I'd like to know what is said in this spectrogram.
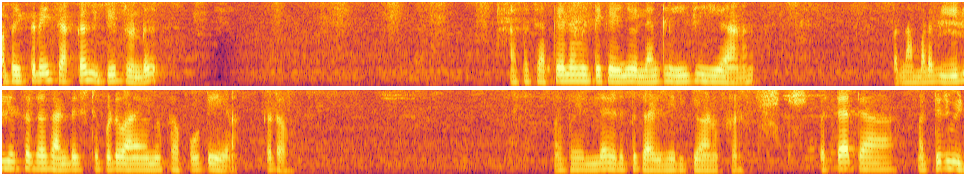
അപ്പോൾ ഇത്രയും ചക്ക കിട്ടിയിട്ടുണ്ട്. അപ്പോൾ ചക്കയെല്ലാം വെട്ടിക്കഴിഞ്ഞു എല്ലാം ക്ലീൻ ചെയ്യുകയാണ്. അപ്പം നമ്മുടെ വീഡിയോസൊക്കെ കണ്ട് ഇഷ്ടപ്പെടുവാണെങ്കിൽ ഒന്ന് സപ്പോർട്ട് ചെയ്യണം. കേട്ടോ. അപ്പോൾ എല്ലാം എടുത്ത് കഴിഞ്ഞിരിക്കുകയാണ് ഫ്രണ്ട്സ് പറ്റാറ്റാ മറ്റൊരു വീഡിയോ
